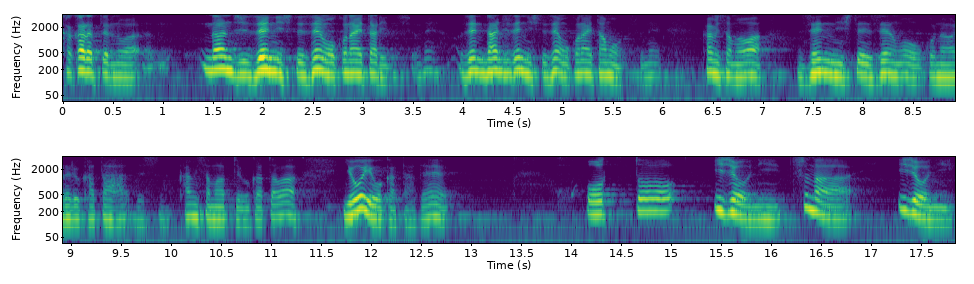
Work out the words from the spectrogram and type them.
書かれてるのは何時善にして善を行えたりですよね。何時善にして善を行えたもですね。神様は善にして善を行われる方です。神様という方は良いお方で夫以上に妻以上に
